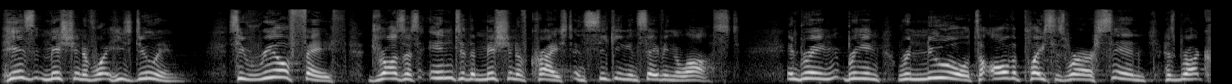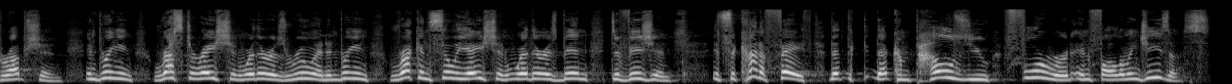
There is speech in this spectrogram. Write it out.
his mission of what he's doing. See, real faith draws us into the mission of Christ and seeking and saving the lost in bring, bringing renewal to all the places where our sin has brought corruption, in bringing restoration where there is ruin, in bringing reconciliation where there has been division. It's the kind of faith that, that compels you forward in following Jesus.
